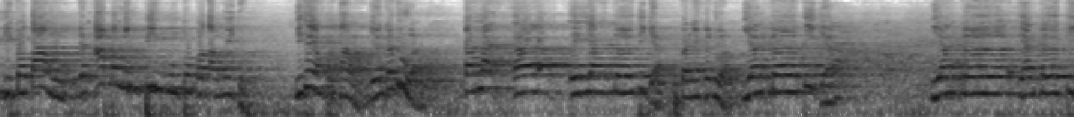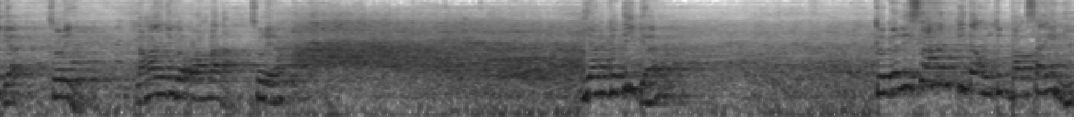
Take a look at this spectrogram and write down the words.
di kotamu dan apa mimpi untuk kotamu itu? Itu yang pertama. Yang kedua karena eh, yang ketiga bukan yang kedua. Yang ketiga yang ke yang ketiga sorry. Namanya juga orang Batak. Sorry ya. Yang ketiga kegelisahan kita untuk bangsa ini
